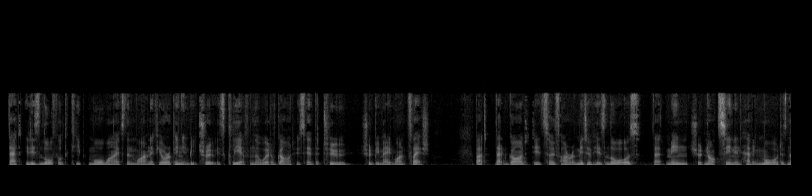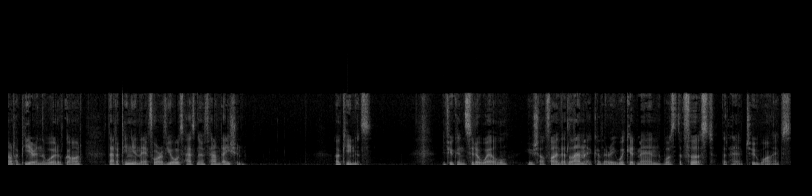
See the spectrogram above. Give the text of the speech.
that it is lawful to keep more wives than one, if your opinion be true, is clear from the word of God, who said that two should be made one flesh. But that God did so far remit of his laws, that men should not sin in having more, does not appear in the word of God. That opinion, therefore, of yours has no foundation. Ochinus. If you consider well, you shall find that Lamech, a very wicked man, was the first that had two wives.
